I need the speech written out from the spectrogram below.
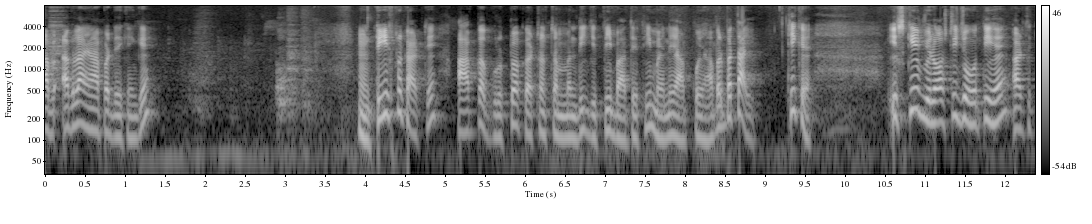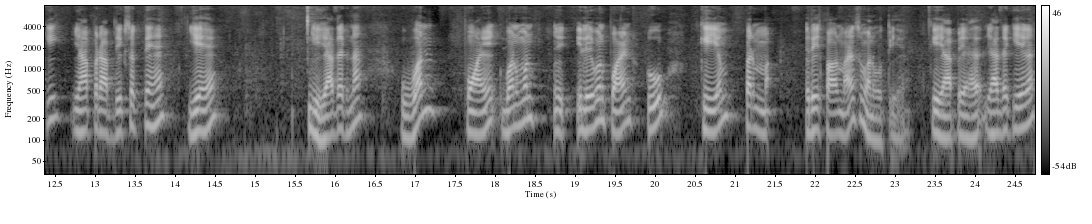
अब अगला यहाँ पर देखेंगे। हम्म, तो इस प्रकार से आपका गुरुत्वाकर्षण संबंधी जितनी बातें थी मैंने आपको यहाँ पर बताई ठीक है? इसकी वेलोसिटी जो होती है अर्थ की यहाँ पर आप देख सकते हैं ये है ये याद रखना one point one one eleven point two K M per raise power minus one होती है। कि यहाँ पे याद रखिएगा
